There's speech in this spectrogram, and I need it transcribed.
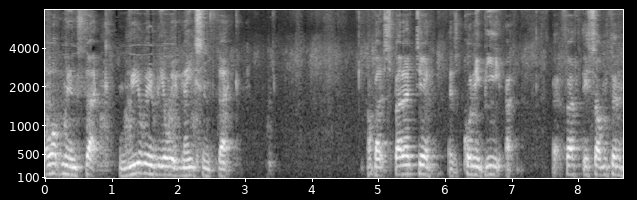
Lovely and thick, really really nice and thick. A bit spirity, it's going to be at 50 something.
